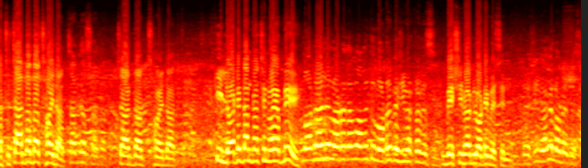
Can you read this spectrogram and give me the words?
আচ্ছা চার দাঁত আর ছয় দাঁত? চার দাঁত ছয় দাঁত। চার দাঁত ছয় দাঁত। কি লটের দাম চাচ্ছেন ভাই আপনি? লটে হলে লটে দেবো আমি তো লটে বেশিরভাগটা বেশি বেশিরভাগ লটে বেছেন বেশিরভাগে লটে বেশি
